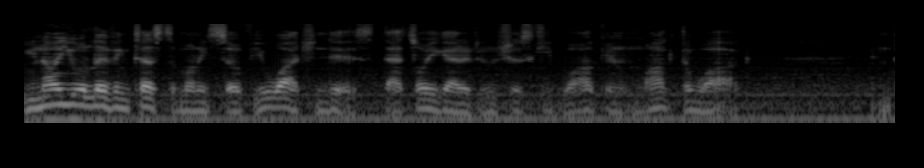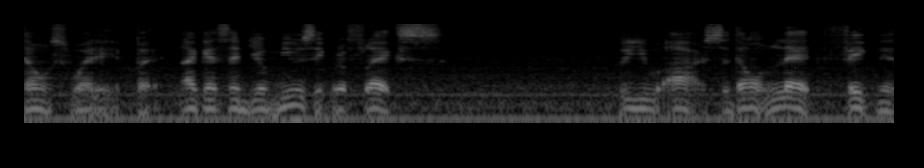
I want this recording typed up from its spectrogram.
You know you're a living testimony, so if you're watching this, that's all you gotta do is just keep walking, walk the walk, and don't sweat it. But like I said, your music reflects who you are. So don't let fakeness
